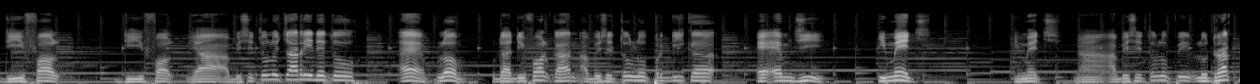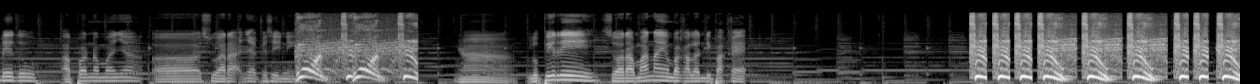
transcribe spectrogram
Default. Default. Ya, habis itu lu cari deh tuh. Eh, belum. Udah default kan? Habis itu lu pergi ke EMG image image. Nah, abis itu lu lu drag deh tuh apa namanya eh, suaranya ke sini. One two one two. Nah, lu pilih suara mana yang bakalan dipakai. Two two two two two two two two two.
